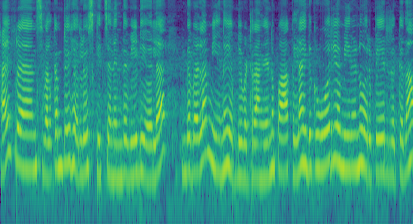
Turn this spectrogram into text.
ஹாய் ஃப்ரெண்ட்ஸ் வெல்கம் டு ஹெல்லூஸ் கிச்சன் இந்த வீடியோவில் இந்த வெள்ளை மீன் எப்படி வெட்டுறாங்கன்னு பார்க்கலாம். இதுக்கு ஓரியோ மீனுன்னு ஒரு பேர் இருக்குதான்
